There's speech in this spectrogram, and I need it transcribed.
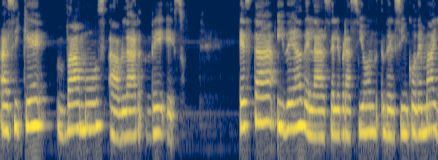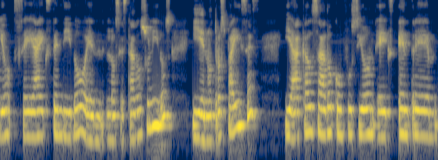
Así que vamos a hablar de eso. Esta idea de la celebración del 5 de mayo se ha extendido en los Estados Unidos y en otros países y ha causado confusión entre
